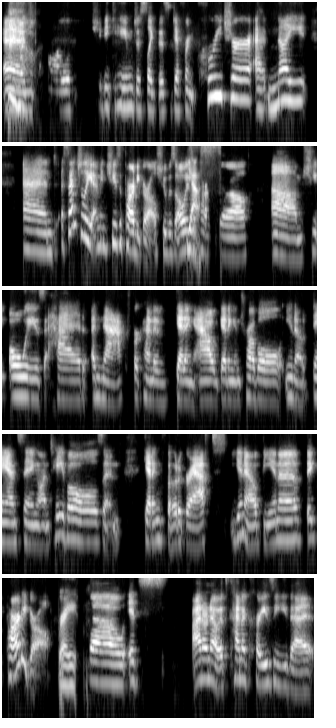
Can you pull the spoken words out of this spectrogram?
and how she became just like this different creature at night. And essentially, I mean, she's a party girl. She was always Yes. a party girl. Um, she always had a knack for kind of getting out, getting in trouble, you know, dancing on tables and getting photographed, you know, being a big party girl. Right. So it's, I don't know, it's kind of crazy that,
